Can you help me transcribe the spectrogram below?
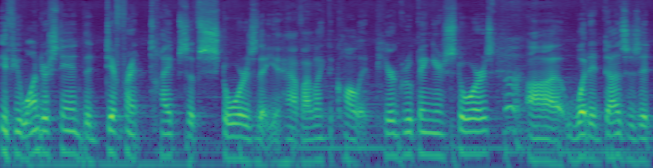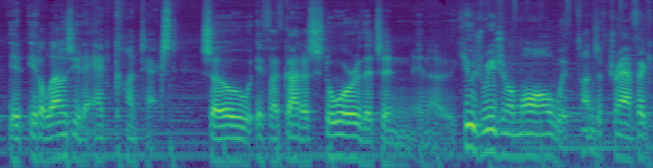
if you understand the different types of stores that you have, I like to call it peer grouping your stores, huh. uh, what it does is it, it, it, allows you to add context. So if I've got a store that's in, in a huge regional mall with tons of traffic,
